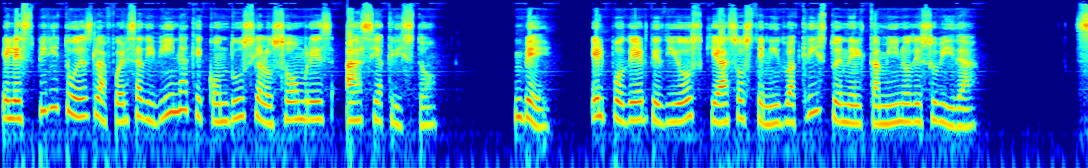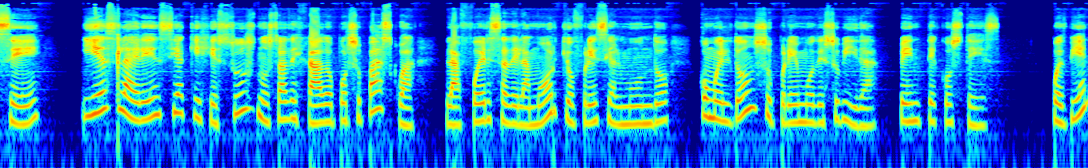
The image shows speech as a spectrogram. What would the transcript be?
el Espíritu es la fuerza divina que conduce a los hombres hacia Cristo. B. El poder de Dios que ha sostenido a Cristo en el camino de su vida. C. Y es la herencia que Jesús nos ha dejado por su Pascua, la fuerza del amor que ofrece al mundo como el don supremo de su vida, Pentecostés. Pues bien,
